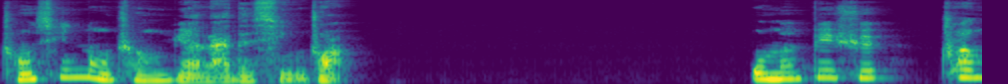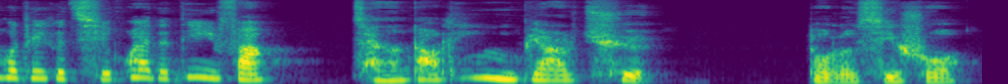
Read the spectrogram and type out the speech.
重新弄成原来的形状。我们必须穿过这个奇怪的地方，才能到另一边去。多罗西说：“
